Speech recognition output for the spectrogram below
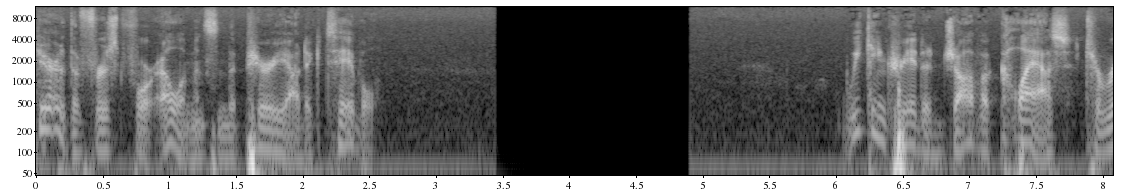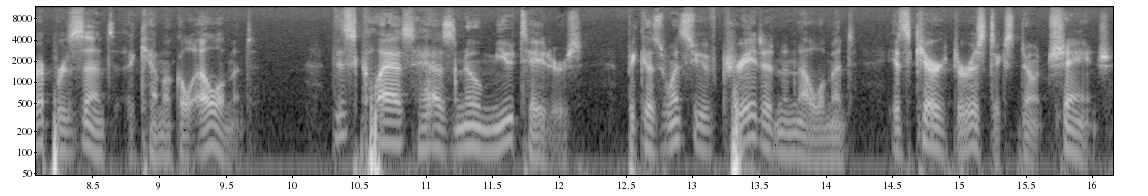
Here are the first four elements in the periodic table. We can create a Java class to represent a chemical element. This class has no mutators because once you've created an element, its characteristics don't change.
